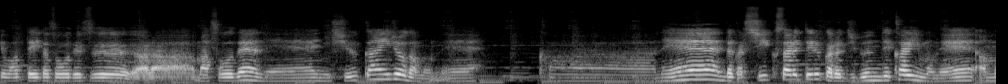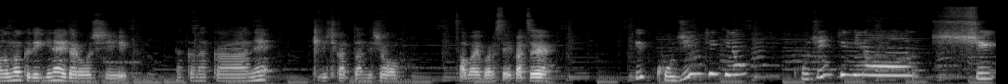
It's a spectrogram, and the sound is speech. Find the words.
弱っていたそうです。あら、まあそうだよね。2週間以上だもんね。かね。だから飼育されてるから自分で狩りもね、あんまうまくできないだろうし、なかなかね、厳しかったんでしょう。サバイバル生活。え、個人的な？個人的な飼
